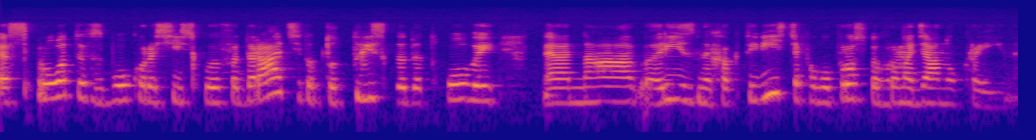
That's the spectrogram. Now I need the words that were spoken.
е, спротив з боку Російської Федерації, тобто тиск додатковий е, на різних активістів або просто громадян України.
